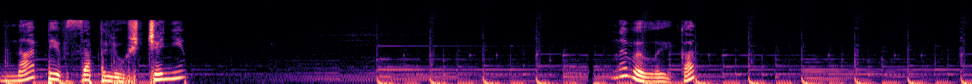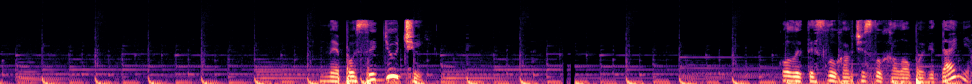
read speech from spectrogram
Напівзаплющені, невелика. Непосидючий. Коли ти слухав чи слухала оповідання,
